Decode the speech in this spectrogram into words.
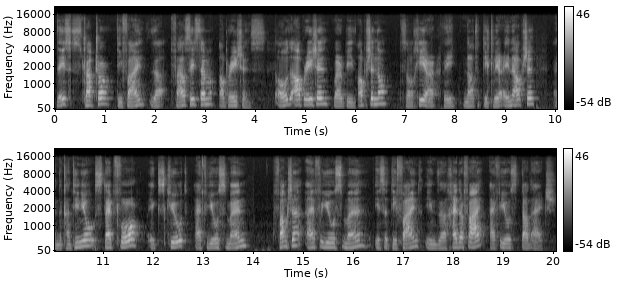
This structure defines the file system operations all the operation will be optional. So here we not declare any option and continue. Step 4, execute fuse main. Function fuse main is defined in the header file fuse.h.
